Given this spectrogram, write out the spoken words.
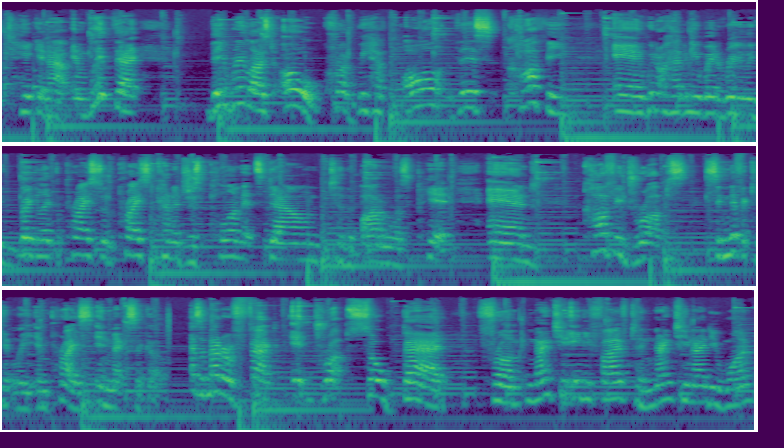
taken out. And with that, they realized, oh crud, we have all this coffee and we don't have any way to really regulate the price, so the price kind of just plummets down to the bottomless pit, and coffee drops significantly in price in Mexico. As a matter of fact, it dropped so bad from 1985 to 1991,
